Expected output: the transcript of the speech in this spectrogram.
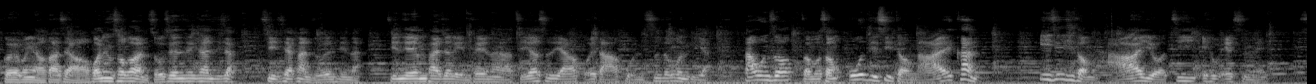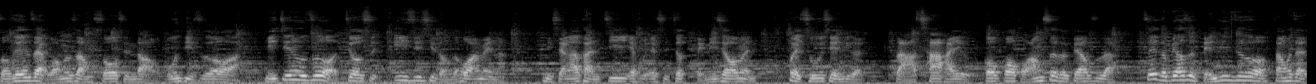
各位朋友，大家好，欢迎收看《首先先看气象》，气象看竹先生啊。今天拍这个影片呢，主要是要回答粉丝的问题啊。他问说，怎么从物理系统来看 EG 系统还有 GFS 呢？首先，在网络上搜寻到问题之后啊，你进入之后就是 EG 系统的画面了。你想要看 GFS，就点一下画面，会出现这个打叉还有勾勾黄色的标志啊。这个标志点进去之后，它会在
